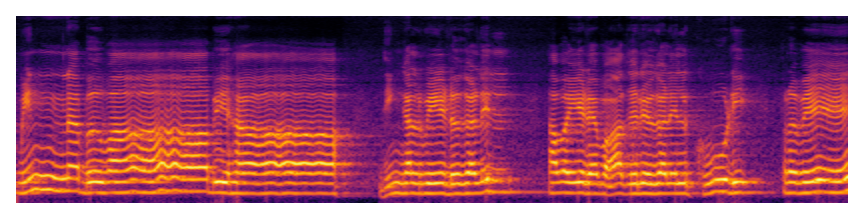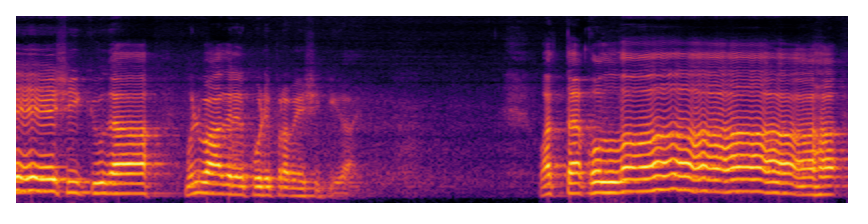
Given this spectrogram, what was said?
മിൻ അബ്വാബിഹാ നിങ്ങൾ വീടുകളിൽ അവയുടെ വാതിലുകളിൽ കൂടി പ്രവേശിക്കുക. മുൻവാതിലിൽ കൂടി പ്രവേശിക്കുക. വത്തഖുല്ലാഹ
